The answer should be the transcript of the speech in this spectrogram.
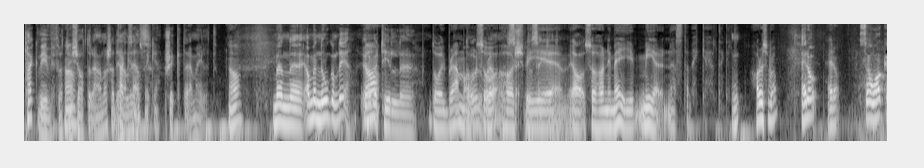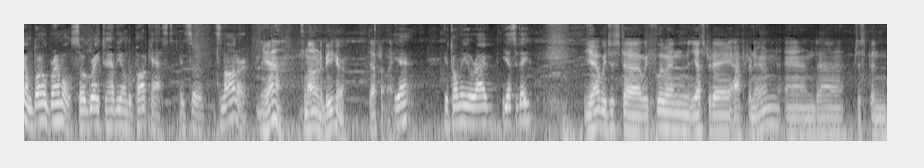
tack Viv för att Ja. du tjatade, annars hade Tack jag aldrig ens mycket. skickat det här mejlet. Ja, Men, eh, ja, men nog om det. Över till... eh, Doyle Bramall. Doyle så Bramall, hörs vi, ja, så hör ni mig mer nästa vecka helt enkelt. Mm. Ha det så bra. Hej då! Hej då. So welcome, Doyle Bramhall. So great to have you on the podcast. It's a it's an honor. Yeah, it's an honor to be here. Definitely. Yeah, you told me you arrived yesterday. Yeah, we just uh, we flew in yesterday afternoon and uh, just been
